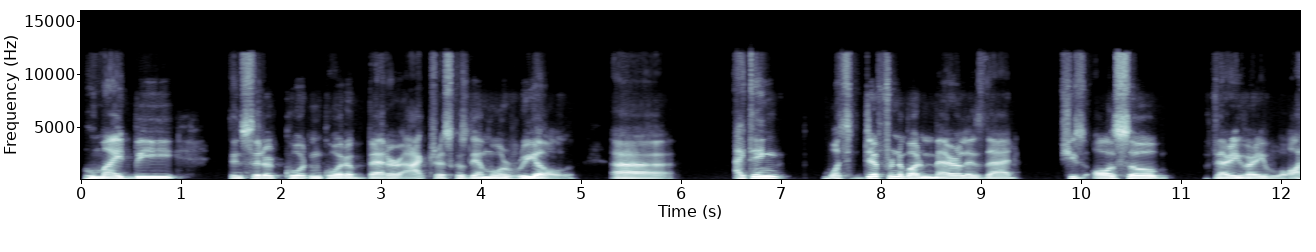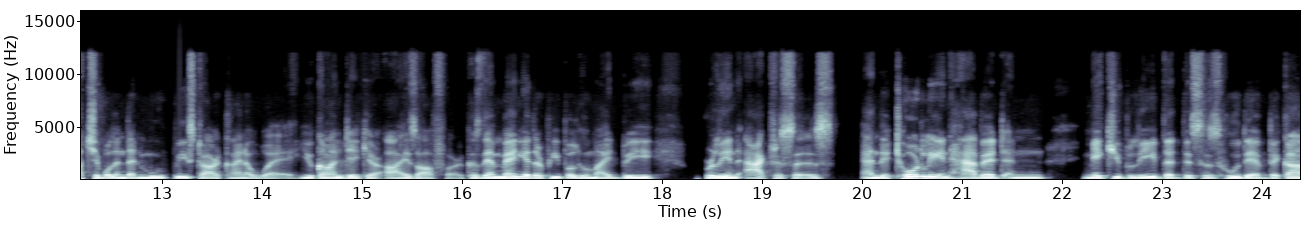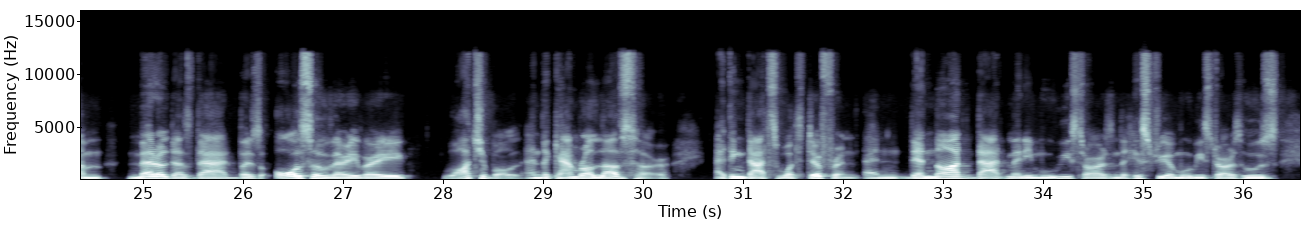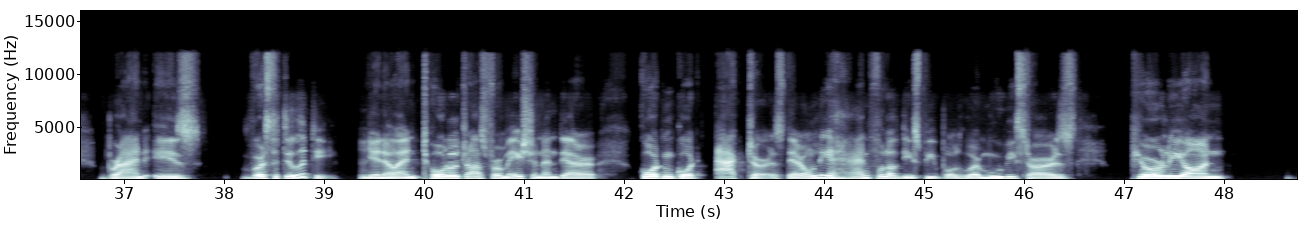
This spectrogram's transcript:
who might be considered quote unquote a better actress because they're more real. Uh i think what's different about meryl is that she's also very very watchable in that movie star kind of way. You can't Mhm. take your eyes off her because there are many other people who might be brilliant actresses and they totally inhabit and make you believe that this is who they've become. Meryl does that but is also very very watchable and the camera loves her. I think that's what's different. And there are not that many movie stars in the history of movie stars whose brand is versatility you mm-hmm. know and total transformation. And they're quote unquote actors. There are only a handful of these people who are movie stars purely on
